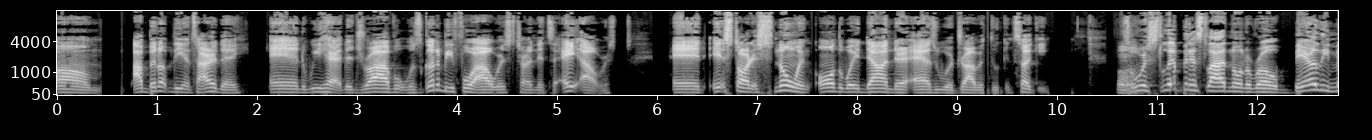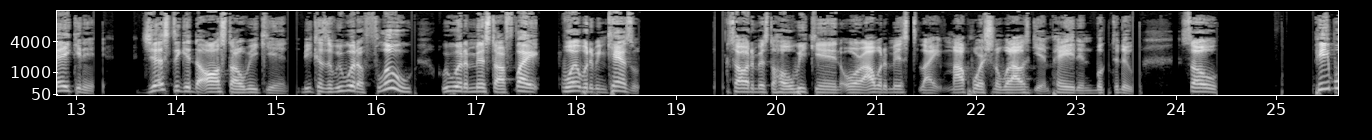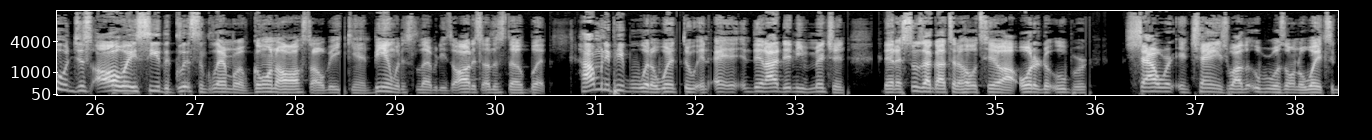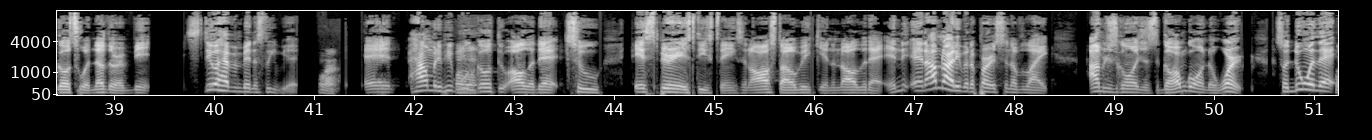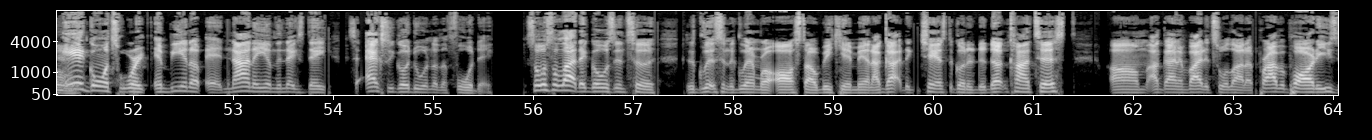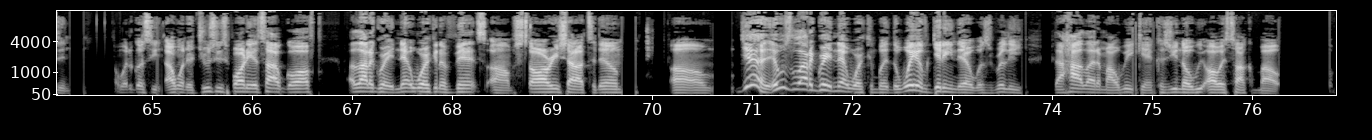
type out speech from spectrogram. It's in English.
um, I've been up the entire day and we had to drive what was going to be four hours turned into eight hours. And it started snowing all the way down there as we were driving through Kentucky. So Mm. we're slipping and sliding on the road, barely making it just to get the All Star weekend. Because if we would have flew, we would have missed our flight. Well, it would have been canceled. So I would have missed the whole weekend, or I would have missed like my portion of what I was getting paid and booked to do. So people just always see the glitz and glamour of going to All Star Weekend, being with the celebrities, all this other stuff. But how many people would have went through? And, and then I didn't even mention that as soon as I got to the hotel, I ordered the Uber, showered and changed while the Uber was on the way to go to another event. Still haven't been asleep yet. Right. And how many people Mhm. would go through all of that to experience these things and All Star Weekend and all of that? And and I'm not even a person of like I'm just going just to go. I'm going to work. So doing that Mhm. and going to work and being up at 9 a.m. the next day to actually go do another full day. So it's a lot that goes into the glitz and the glamour of All Star Weekend, man. I got the chance to go to the dunk contest. Um, I got invited to a lot of private parties, and I went to go see. I went to Juicy's party at Top Golf. A lot of great networking events. Um, Starry, shout out to them. Um, yeah, it was a lot of great networking, but the way of getting there was really the highlight of my weekend because you know we always talk about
